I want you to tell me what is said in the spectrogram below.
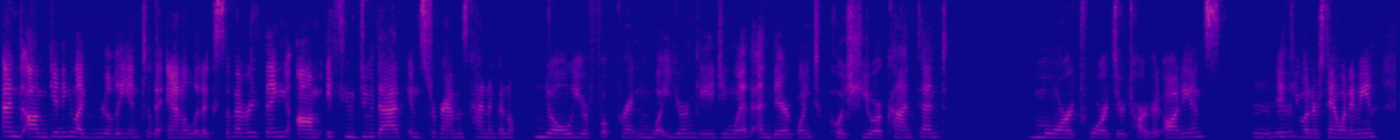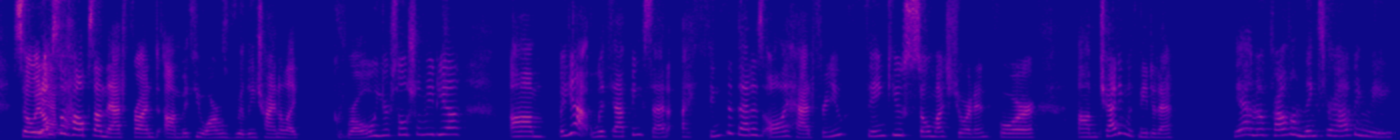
and um getting like really into the analytics of everything um if you do that instagram is kind of going to know your footprint and what you're engaging with and they're going to push your content more towards your target audience mm-hmm. if you understand what i mean so it yeah. also helps on that front um if you are really trying to like grow your social media um but yeah with that being said i think that that is all i had for you thank you so much jordyn for um, chatting with me today. Yeah, no problem. Thanks for having me.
